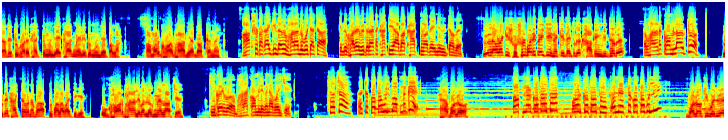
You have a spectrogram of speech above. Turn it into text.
তাতে তুই ঘরে থাকতে যায় থাক নাহলে তুই যায় পালা। আমার ঘর ভাড়া দেওয়ার দরকার নাই। আটশো টাকায় কিন্তু আমি ভাড়া দেবো চাচা। কিন্তু ঘরের ভিতরে একটা খাটিয়ে আবার খাট তোমাকে এনে দিতে হবে। তুই লাউড়া কি শ্বশুর বাড়ি পেয়েছিস নাকি? তাই তোকে খাট এনে দিতে হবে? তা ভাড়াটা কম লাও একটু। তোকে থাকতে হবে না বা তুই পালা বাড়ি থেকে। ও ঘর ভাড়া নেবার লোক মেলা আছে। কি করব? ভাড়া কম নেবে না বলছে। চাচা একটা কথা বলব আপনাকে? হ্যাঁ বলো। আপনার কথাও থাক ওর কথাও থাক আমি একটা কথা বলি? বলো কি বলবে?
